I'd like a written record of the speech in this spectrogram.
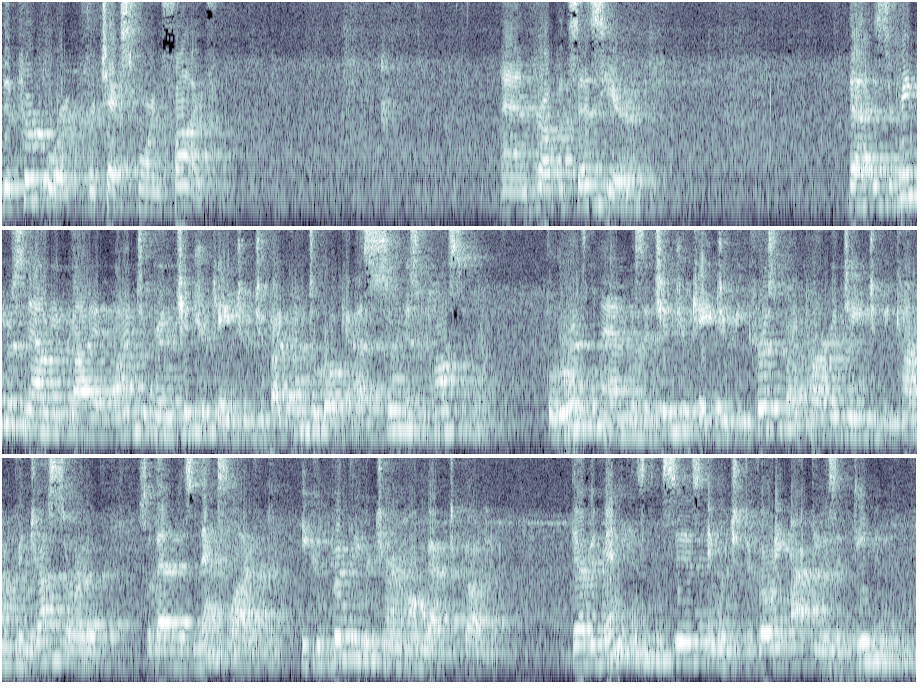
the purport for text 4 and 5. And Prabhupada says here that the Supreme Personality of Godhead wanted to bring Chitraketu to Vaikuntha as soon as possible. The Lord's plan was that Chitraketu be cursed by Parvati to become Vritrasura so that in his next life he could quickly return home back to Godhead. There have been many instances in which a devotee acting as a demon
